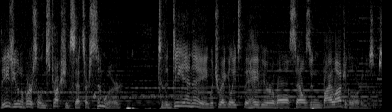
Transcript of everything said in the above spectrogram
these universal instruction sets are similar to the DNA which regulates the behavior of all cells in biological organisms.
